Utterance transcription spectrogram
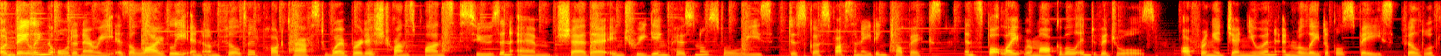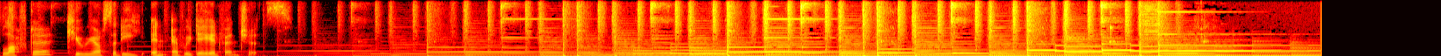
Unveiling the Ordinary is a lively and unfiltered podcast where British transplants Susan and Em share their intriguing personal stories, discuss fascinating topics, and spotlight remarkable individuals, offering a genuine and relatable space filled with laughter, curiosity, and everyday adventures.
